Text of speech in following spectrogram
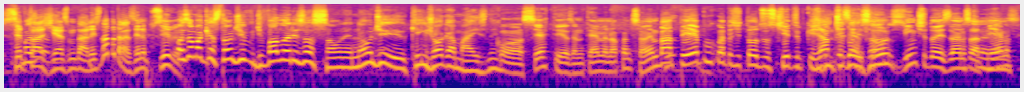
70 da lista, dá pra trazer, não é possível. Mas é uma questão de, de, valorização, né? Não de quem joga mais, né? Com certeza, não tem a menor condição. Mbappé, por conta de todos os títulos, porque já 22 apresentou anos, 22 anos é, apenas. É,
